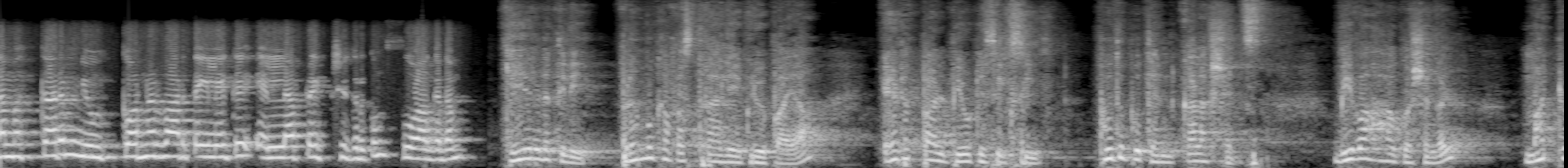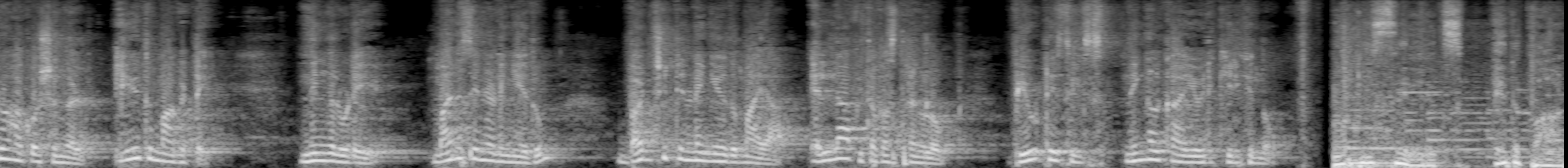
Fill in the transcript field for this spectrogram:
നമസ്കാരം ന്യൂസ് കോർണർ വാർത്തയിലേക്ക് എല്ലാ പ്രേക്ഷകർക്കും സ്വാഗതം. കേരളത്തിലെ പ്രമുഖ വസ്ത്രാലയ ഗ്രൂപ്പായ എടപ്പാൾ ബ്യൂട്ടി സിൽക്സിൽ പുതുപുത്തൻ കളക്ഷൻസ്. വിവാഹാഘോഷങ്ങൾ മറ്റു ആഘോഷങ്ങൾ ഏതുമാകട്ടെ നിങ്ങളുടെ മനസ്സിനിണങ്ങിയതും ബഡ്ജറ്റിനിണങ്ങിയതുമായ എല്ലാവിധ വസ്ത്രങ്ങളും ബ്യൂട്ടി സിൽക്സ് നിങ്ങൾക്കായി ഒരുക്കിയിരിക്കുന്നു. സെയിൽസ് എടപ്പാൾ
